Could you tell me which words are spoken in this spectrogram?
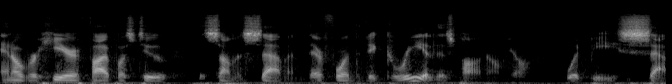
And over here, 5 plus 2, the sum is 7. Therefore, the degree of this polynomial would be 7.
